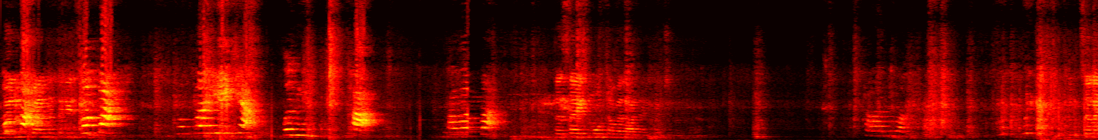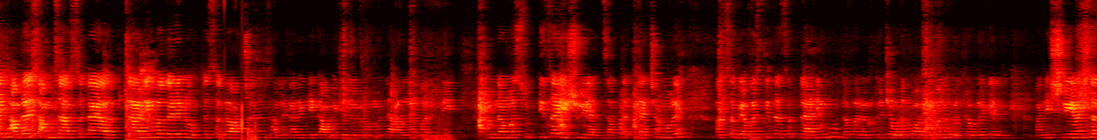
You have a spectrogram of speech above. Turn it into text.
बलून बांधलं तरी. तसा एक मोठा मला आणायला पाहिजे होता. वेळेस आमचं असं काय प्लॅनिंग वगैरे नव्हतं सगळं अचानक झालं कारण की गावी गेलेलो मग त्या आल्यावरती पुन्हा मग सुट्टीचा इश्यू यांचा. तर त्याच्यामुळे असं व्यवस्थित असं प्लॅनिंग होतं परंतु जेवढं पॉसिबल होईल तेवढं केलं. आणि श्रेयांशला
